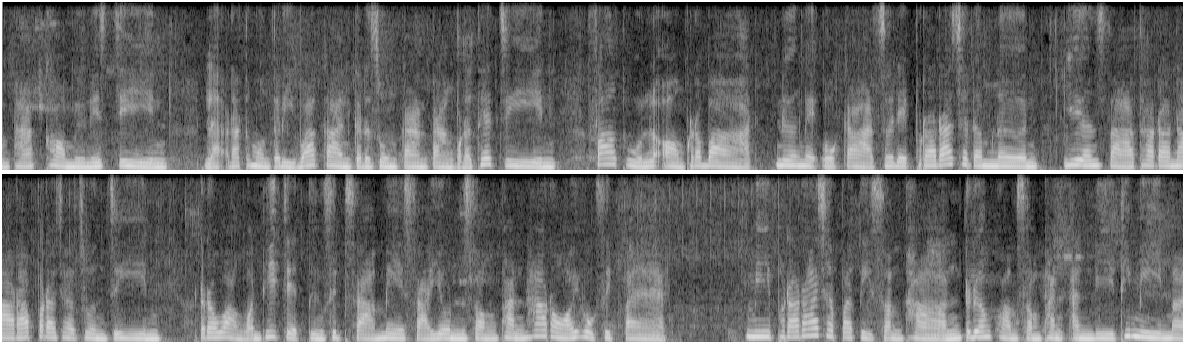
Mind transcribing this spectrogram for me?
ำพรรคคอมมิวนิสต์จีน และรัฐมนตรีว่าการกระทรวงการต่างประเทศจีน เฝ้าทูลละอองพระบาท เนื่องในโอกาสเสด็จพระราชดำเนิน เยือนสาธารณรัฐประชาชนจีน ระหว่างวันที่ 7-13 เมษายน 2568มีพระราชปฏิสันฐานเรื่องความสัมพันธ์อันดีที่มีมา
